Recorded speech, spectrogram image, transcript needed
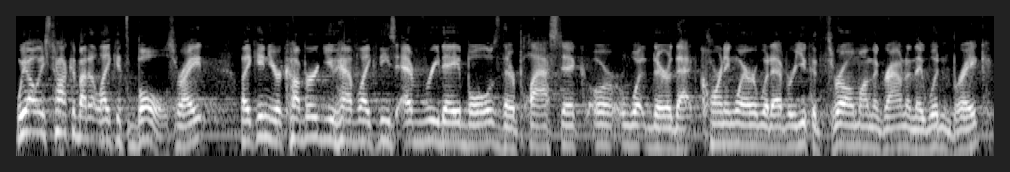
We always talk about it like it's bowls, right? Like in your cupboard, you have like these everyday bowls. They're plastic or what they're that Corningware or whatever. You could throw them on the ground and they wouldn't break.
